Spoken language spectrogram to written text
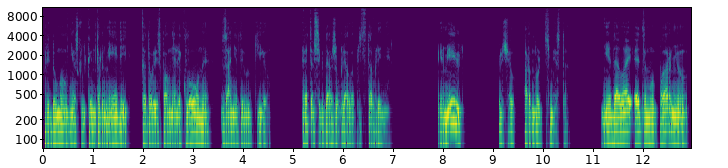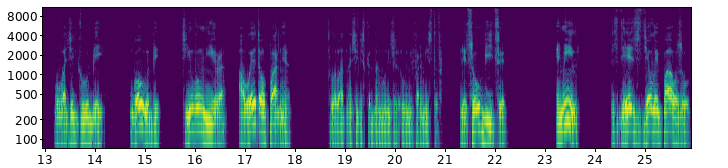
придумал несколько интермедий, которые исполняли клоуны, занятые у Кио. Это всегда оживляло представление. «Эмиль!» — кричал Арнольд с места. «Не давай этому парню увозить голубей. Голуби — символ мира, а у этого парня...» Слова относились к одному из униформистов. «Лицо убийцы». «Эмиль, здесь сделай паузу!»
